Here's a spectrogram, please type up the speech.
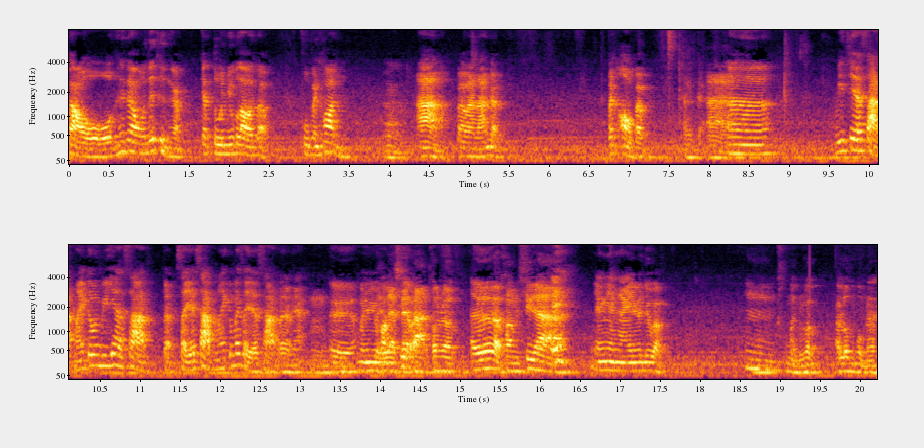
เก่าๆให้เราได้ถึงแบบการ์ตูนยุคเราแบบฟูเป็นท่อน อ่า อ่า ประมาณนั้นแบบ มันออกแบบทางอ่าเอ่อ วิทยาศาสตร์ไหมก็ไม่วิทยาศาสตร์แบบไสยศาสตร์ไหมก็ไม่ไสยศาสตร์อะไรแบบเนี้ยอืม เออ มันมีความเชื่อป็นแบแบบบคนแบบเออแบบความเชื่อ เอ๊ะยังยังไงมันดูแบบ อืมเหมือนแบบอารมณ์ผมนะ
